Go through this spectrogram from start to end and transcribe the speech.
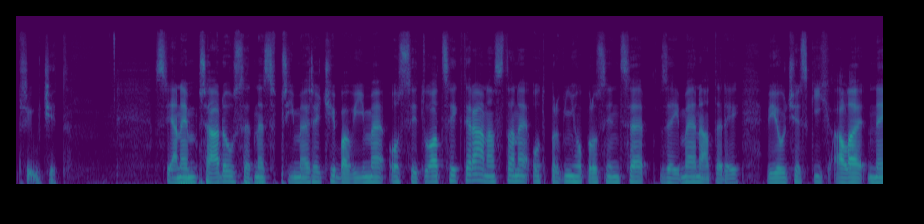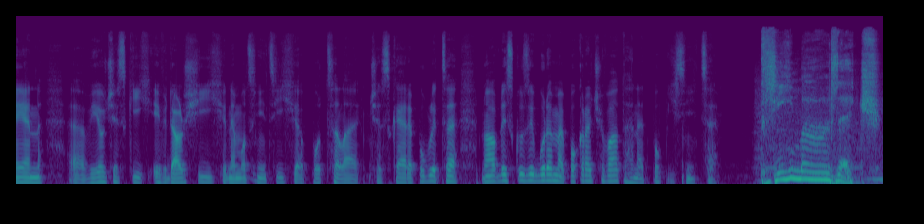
přiučit. S Janem Přádou se dnes v přímé řeči bavíme o situaci, která nastane od 1. prosince, zejména tedy v jihočeských, ale nejen v jihočeských i v dalších nemocnicích po celé České republice. No a v diskuzi budeme pokračovat hned po písnice. Přímá řeč.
